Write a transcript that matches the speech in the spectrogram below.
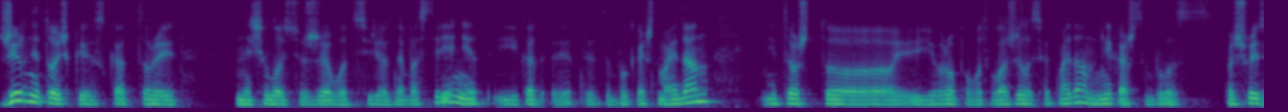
жирной точкой, с которой началось уже вот серьезное обострение, и это, был, конечно, Майдан. Не то, что Европа вот вложилась в этот Майдан, мне кажется, было большой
